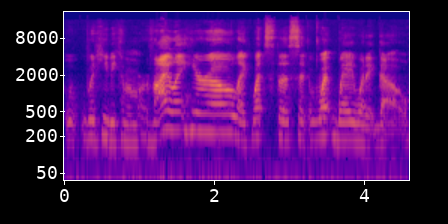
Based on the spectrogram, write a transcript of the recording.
would he become a more violent hero like what's the what way would it go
